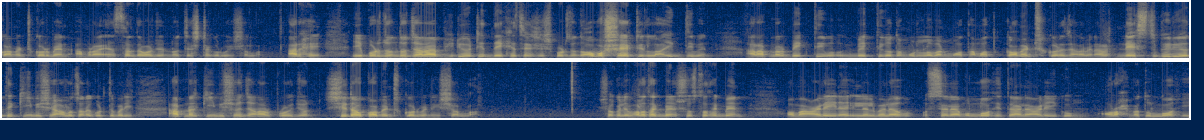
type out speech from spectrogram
কমেন্ট করবেন, আমরা অ্যান্সার দেওয়ার জন্য চেষ্টা করব ইনশাল্লাহ। আর হ্যাঁ এ পর্যন্ত যারা ভিডিওটি দেখেছেন, শেষ পর্যন্ত অবশ্যই একটি লাইক দিবেন। আর আপনার ব্যক্তি, ব্যক্তিগত মূল্যবান মতামত কমেন্ট করে জানাবেন। আর নেক্সট ভিডিওতে কি বিষয়ে আলোচনা করতে পারি, আপনার কি বিষয়ে জানার প্রয়োজন, সেটাও কমেন্ট করবেন ইনশাল্লাহ সকলে ভালো থাকবেন, সুস্থ থাকবেন। ওমা আলাইনা ইল্লাল বালাগ। আসসালামু আলাইকুম ওয়া রাহমাতুল্লাহি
